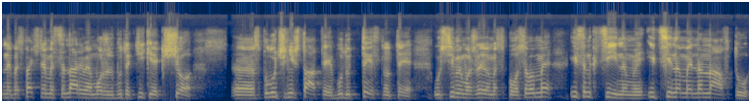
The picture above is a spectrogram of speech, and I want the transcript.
небезпечними сценаріями можуть бути тільки якщо Сполучені Штати будуть тиснути усіми можливими способами, і санкційними, і цінами на нафту,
